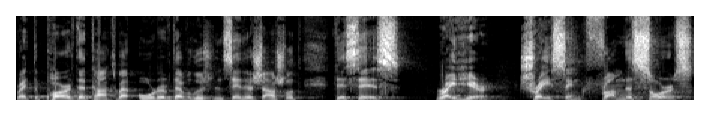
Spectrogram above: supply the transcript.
right? The part that talks about order of devolution and Seder Shalshlut, this is right here, tracing from the source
